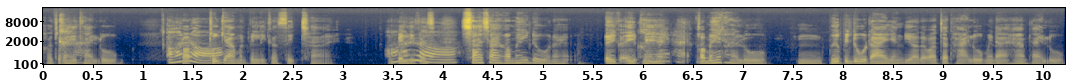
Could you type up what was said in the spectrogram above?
เขาจะไม่ให้ค่ะถ่ายรูปอ๋อเพราะเหรอทุกอย่างมันเป็นลิขสิทธิ์ใช่อ๋อมัน เป็นลิขสิทธิ์เหรอใช่ใช่เขาไม่ให้ดูนะฮะเอ้ยเอ้ยไม่ให้เขาไม่ให้ถ่ายรูปเขาไม่ให้ถ่ายรูป อืมเพื่อไปดูได้อย่างเดียวแต่ว่าจะถ่ายรูปไม่ได้ห้ามถ่ายรูป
